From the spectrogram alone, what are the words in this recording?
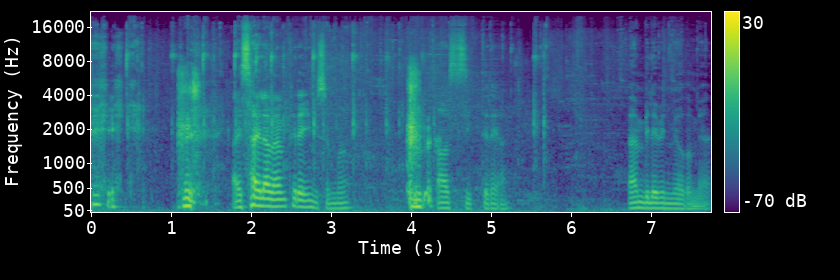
Aysa'yla ben pireymişim lan. Az siktir ya. Ben bile bilmiyordum ya.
